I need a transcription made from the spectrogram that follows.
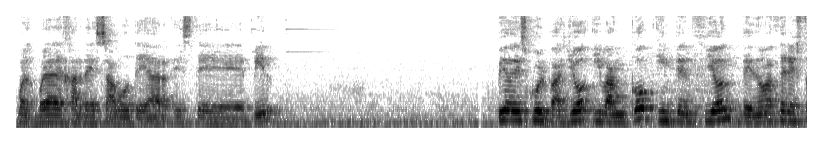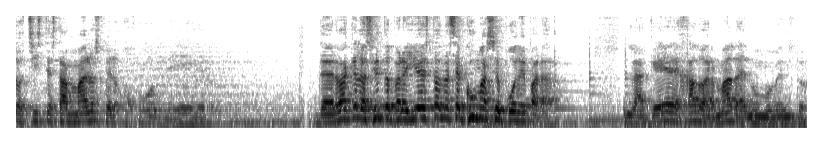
Bueno, voy a dejar de sabotear este PIR. Pido disculpas, yo, Ivankov, intención de no hacer estos chistes tan malos, pero joder. De verdad que lo siento, pero yo esto no sé cómo se puede parar la que he dejado armada en un momento.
